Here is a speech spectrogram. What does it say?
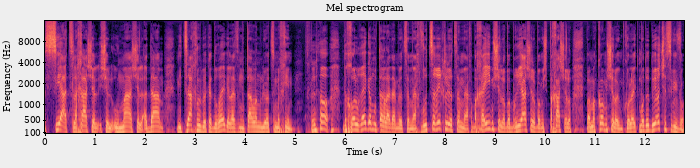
שיא ההצלחה של, של אומה, של אדם, ניצחנו בכדורגל, אז מותר לנו להיות שמחים. לא, בכל רגע מותר לאדם להיות שמח, והוא צריך להיות שמח, בחיים שלו, בבריאה שלו, במשפחה שלו, במקום שלו, עם כל ההתמודדויות שסביבו,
